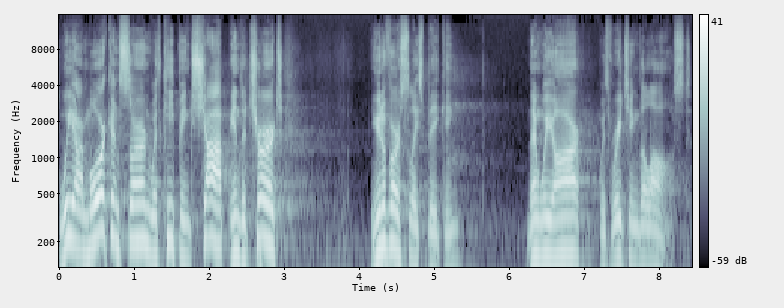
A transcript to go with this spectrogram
We are more concerned with keeping shop in the church, universally speaking, than we are with reaching the lost.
